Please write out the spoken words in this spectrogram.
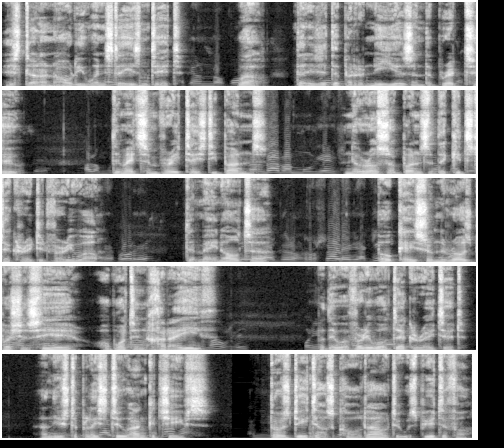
It's done on Holy Wednesday, isn't it? Well, they needed the perronillas and the bread too. They made some very tasty buns, Andaban muy bien. and there were also buns that the kids decorated very well. The main altar, De los rosales de aquí. bouquets from the rose bushes here, or what in Jaraiz, but they were very well decorated, and they used to place two handkerchiefs. Those details called out, it was beautiful.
